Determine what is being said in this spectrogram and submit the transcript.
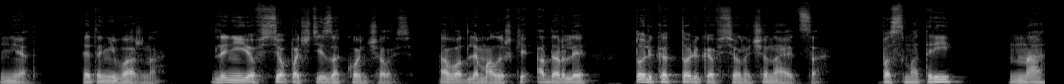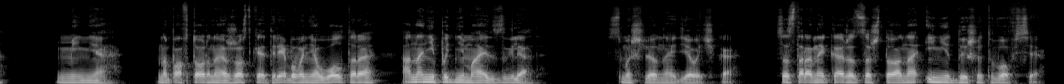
Нет, это не важно. Для нее все почти закончилось, а вот для малышки Адерли только-только все начинается. Посмотри на меня. На повторное жесткое требование Уолтера она не поднимает взгляд. Смышленая девочка. Со стороны кажется, что она и не дышит вовсе.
